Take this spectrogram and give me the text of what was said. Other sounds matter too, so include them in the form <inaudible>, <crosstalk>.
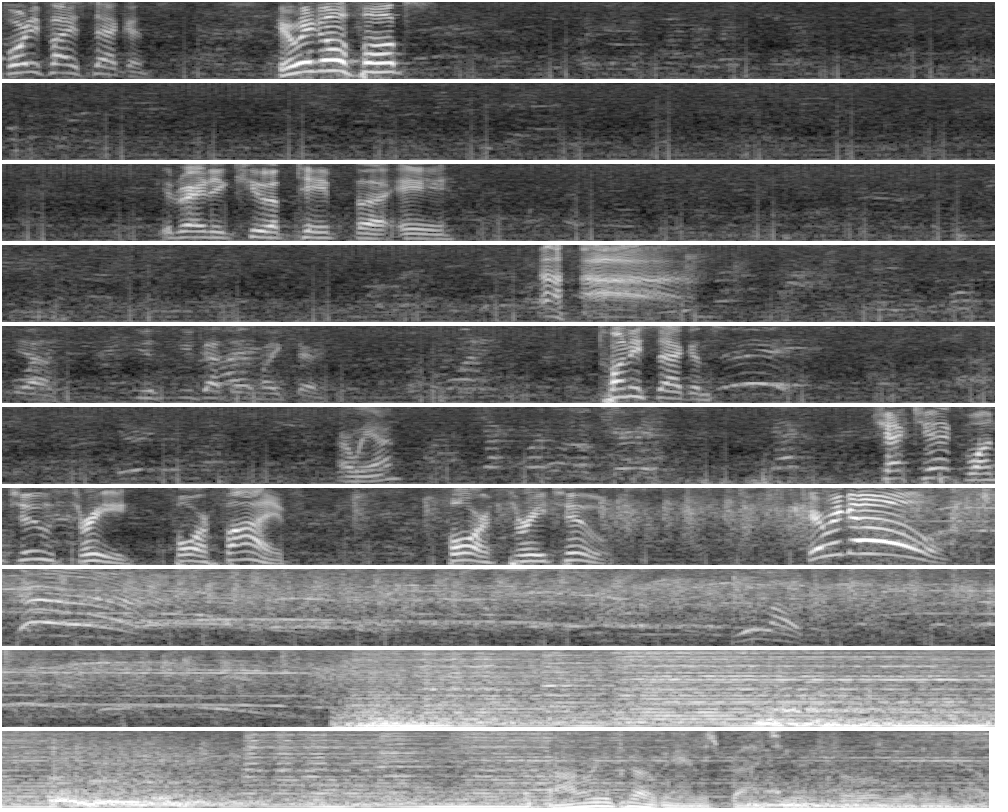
45 seconds. Here we go, folks. Get ready to cue up tape uh, A. <laughs> yeah, you, you got that mic there. 20 seconds. Are we on? Check, check. One, two, three, four, five. Four, three, two. Here we go. Real. The following program is brought to you in full living color.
